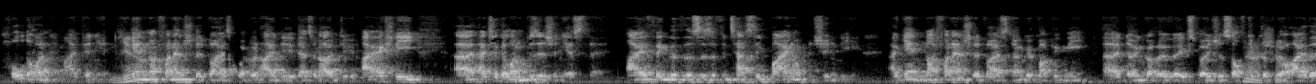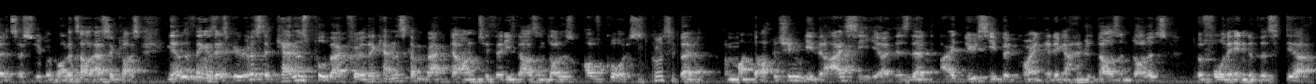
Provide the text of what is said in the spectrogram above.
hold on, in my opinion. Yeah. Again, not financial advice, What would I do, that's what I would do. I actually, uh, I took a long position yesterday. I think that this is a fantastic buying opportunity again, not financial advice. Don't go copying me. Uh, don't go overexpose yourself to no, crypto sure. either. It's a super volatile asset class. And the other thing is, let's be realistic. Can this pull back further? Can this come back down to thirty thousand dollars? Of course. Of course. but the opportunity that I see here is that I do see Bitcoin hitting hundred thousand dollars before the end of this year.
